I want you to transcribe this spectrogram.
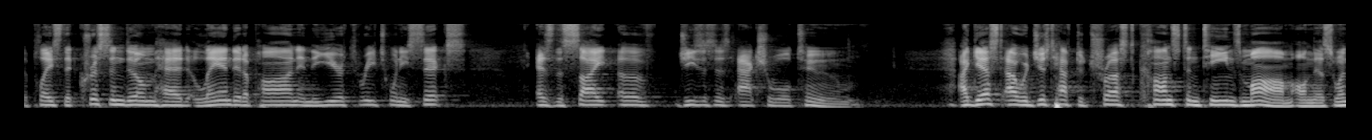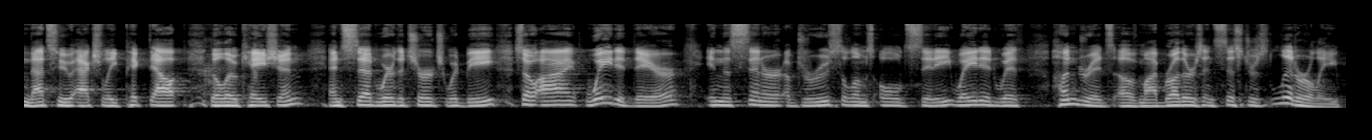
the place that Christendom had landed upon in the year 326 as the site of Jesus' actual tomb. I guessed I would just have to trust Constantine's mom on this one. That's who actually picked out the location and said where the church would be. So I waited there in the center of Jerusalem's old city, waited with hundreds of my brothers and sisters, literally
